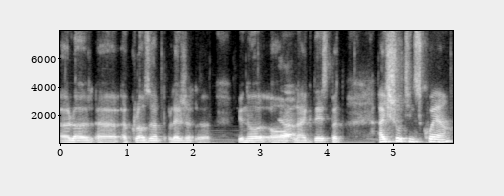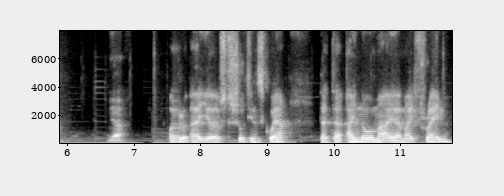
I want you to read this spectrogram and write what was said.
a lo- uh, a close up, leisure, uh, you know, or Yeah. like this. But I shoot in square. yeah Or I uh, shoot in square. That uh, I know my uh, my frame.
